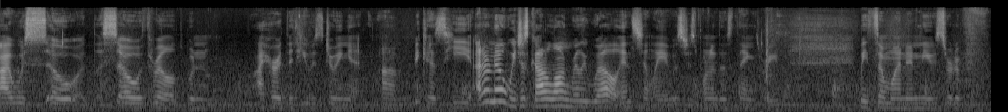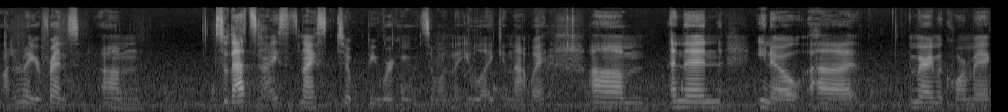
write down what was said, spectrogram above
I was so so thrilled when I heard that he was doing it um, because he I don't know we just got along really well instantly. It was just one of those things where you meet someone and you sort of I don't know you're friends. Um, so that's nice. It's nice to be working with someone that you like in way. Um, and then, you know, uh, Mary McCormack,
